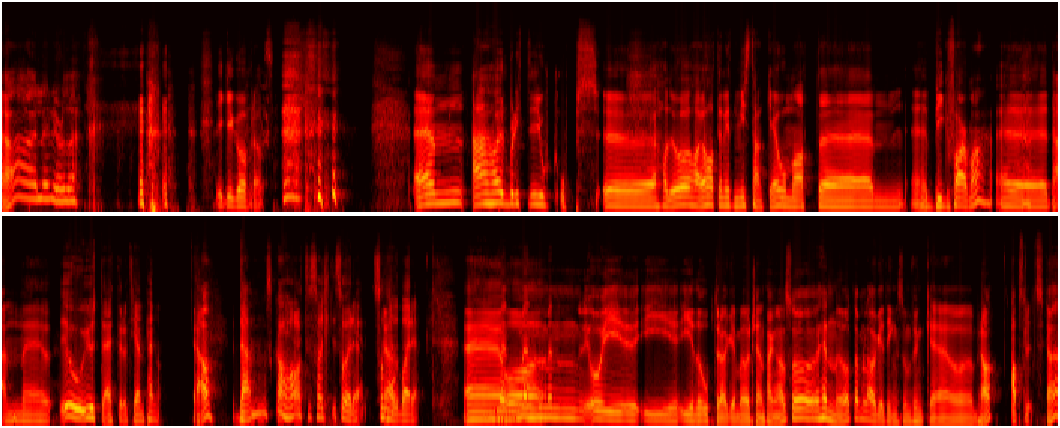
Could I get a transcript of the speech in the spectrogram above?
Ja, eller gjør du det? Ikke gå fra oss. Um, jeg har blitt gjort obs. Uh, jo, har jo hatt en liten mistanke om at eh, Big Pharma uh, De er jo ute etter å tjene penger. Ja. De skal ha til salt i såret. Sånn Ja. er det bare. Eh, Men, og, men, men og i, i, i det oppdraget med å tjene penger, så hender det jo at de lager ting som funker og bra. Absolutt. Ja.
